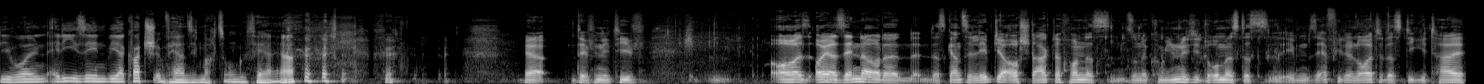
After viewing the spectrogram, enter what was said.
die wollen Eddie sehen, wie er Quatsch im Fernsehen macht, so ungefähr, ja. ja, definitiv. euer Sender oder das Ganze lebt ja auch stark davon, dass so eine Community drum ist, dass eben sehr viele Leute das digital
